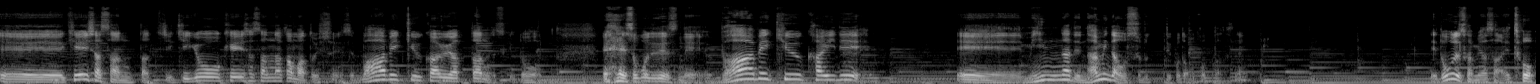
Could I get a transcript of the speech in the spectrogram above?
えー、経営者さんたち、企業経営者さん仲間と一緒にですね、バーベキュー会をやったんですけど、えー、そこでですね、バーベキュー会で、えー、みんなで涙をするってことが起こったんですね。で、どうですか皆さん。えっと、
